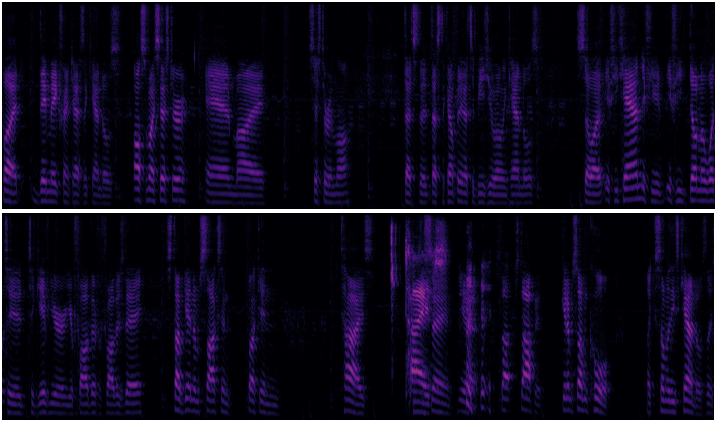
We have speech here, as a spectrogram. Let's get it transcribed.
but they make fantastic candles. Also, my sister and my sister-in-law. That's the that's the company. That's a BG Oil and Candles. So uh, if you can, if you if you don't know what to, to give your, your father for Father's Day, stop getting him socks and fucking ties. Ties. Yeah. stop stop it. Get him something cool, like some of these candles. Like,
